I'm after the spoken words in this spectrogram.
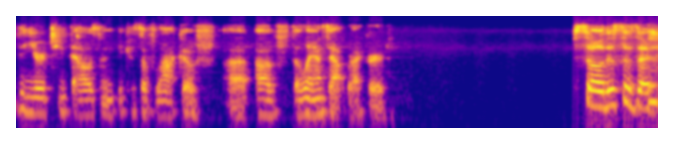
the year 2000 because of lack of, uh, of the Landsat record. So this is an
